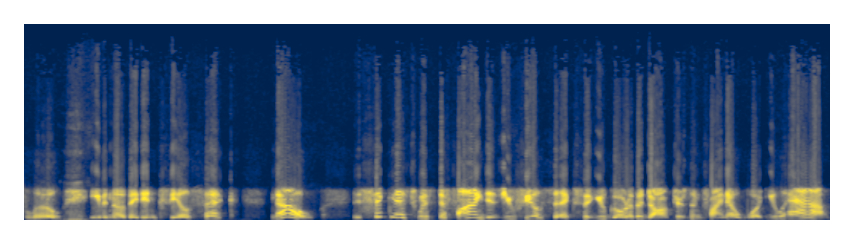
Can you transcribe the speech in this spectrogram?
flu, mm. even though they didn't feel sick? No sickness was defined as you feel sick, so you go to the doctors and find out what you have.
